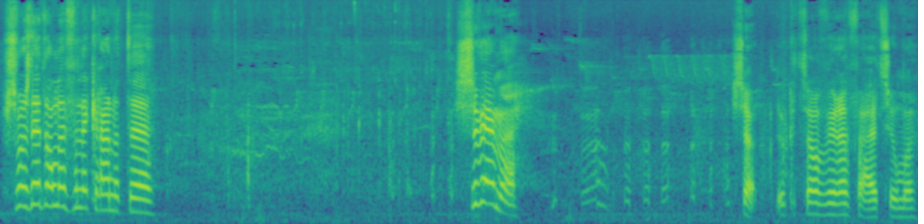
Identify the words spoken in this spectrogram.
ze was net al even lekker aan het eh, zwemmen. Zo, doe ik het zo weer even uitzoomen.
